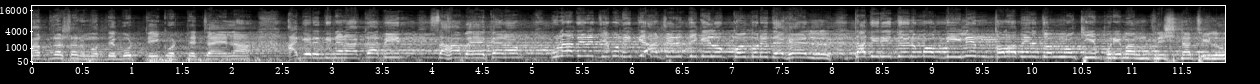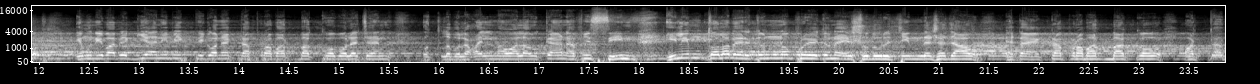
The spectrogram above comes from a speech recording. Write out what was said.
মাদ্রাসার মধ্যে ভর্তি করতে চায় না। আগের দিনের আকাবির সাহাবায়ে ইতিহাসের দিকে লক্ষ্য করে দেখেন? তাদের হৃদয়ের মধ্যে তলবের জন্য কি পরিমাণ তৃষ্ণা ছিল? জ্ঞানী প্রবাদ বাক্য বলেছেন অর্থাৎ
